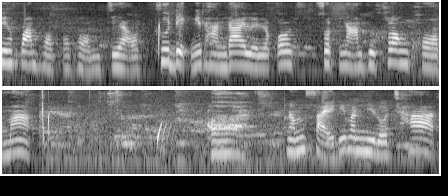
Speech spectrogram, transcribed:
มีความหอมของหอมเจียว คือเด็กนี่ทานได้เลย แล้วก็สดน้ำคือคล่องคอมากอ๋อน้ำใสที่มันมีรสชาติ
